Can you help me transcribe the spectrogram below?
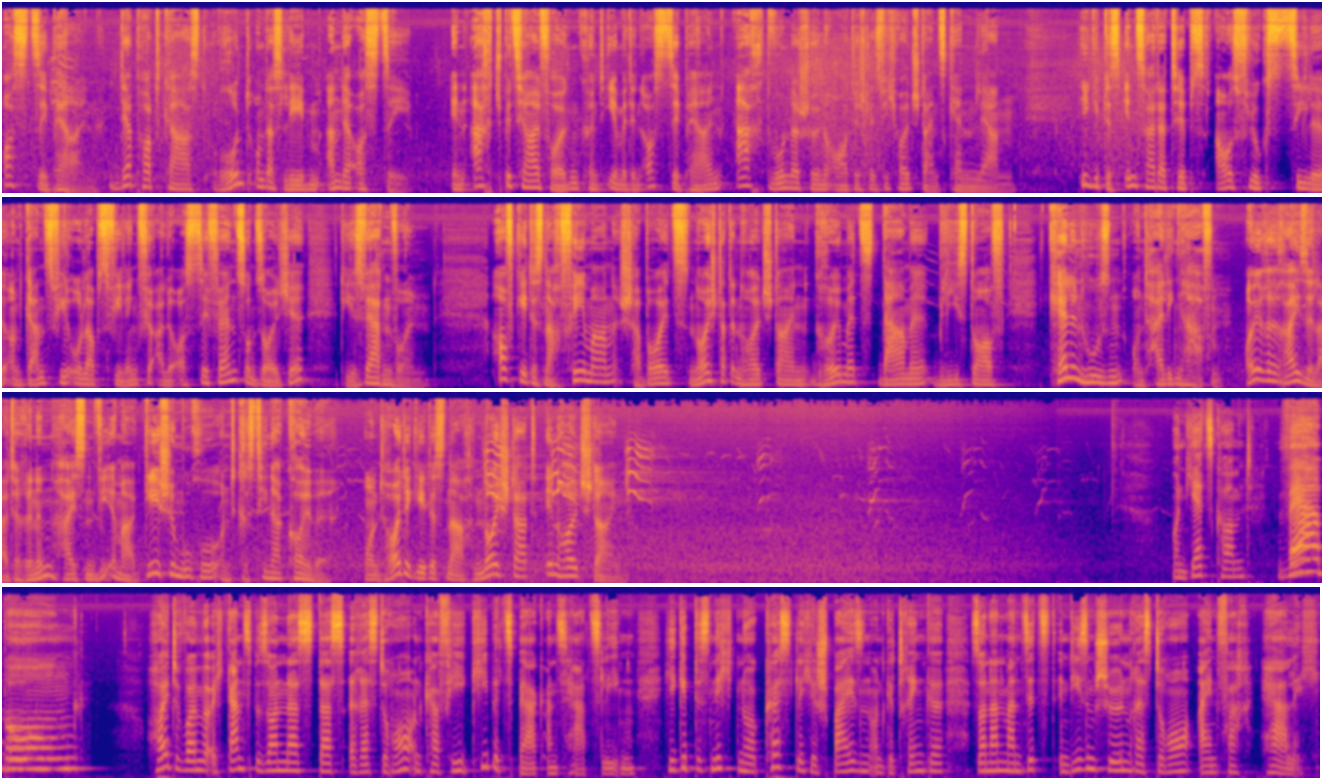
Ostseeperlen, der Podcast rund um das Leben an der Ostsee. In acht Spezialfolgen könnt ihr mit den Ostseeperlen acht wunderschöne Orte Schleswig-Holsteins kennenlernen. Hier gibt es Insider-Tipps, Ausflugsziele und ganz viel Urlaubsfeeling für alle Ostseefans und solche, die es werden wollen. Auf geht es nach Fehmarn, Scharbeutz, Neustadt in Holstein, Grömitz, Dahme, Bliesdorf, Kellenhusen und Heiligenhafen. Eure Reiseleiterinnen heißen wie immer Gesche Mucho und Christina Kolbe. Und heute geht es nach Neustadt in Holstein. Und jetzt kommt Werbung. Heute wollen wir euch ganz besonders das Restaurant und Café Kiebitzberg ans Herz legen. Hier gibt es nicht nur köstliche Speisen und Getränke, sondern man sitzt in diesem schönen Restaurant einfach herrlich.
